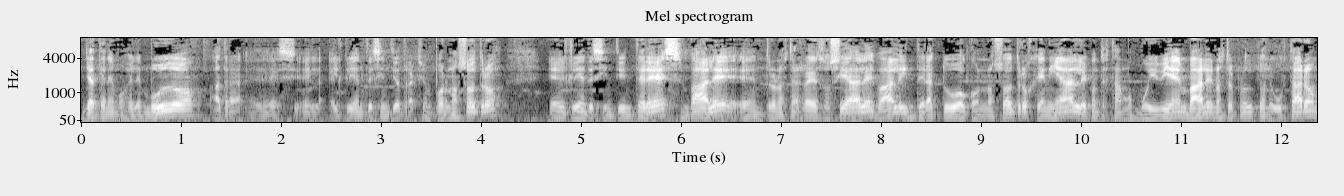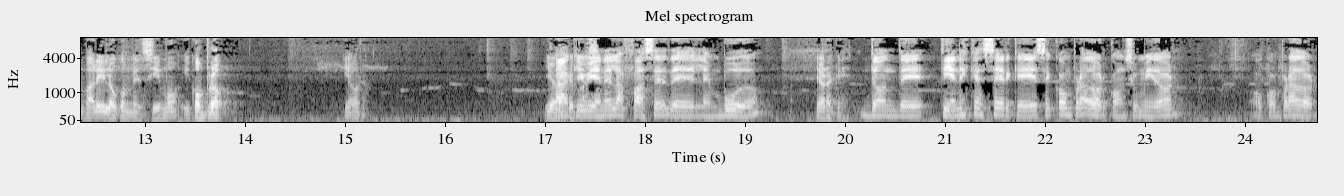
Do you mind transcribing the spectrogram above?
ya tenemos el embudo, atra- eh, el, el cliente sintió atracción por nosotros, el cliente sintió interés, ¿vale? Entró en nuestras redes sociales, ¿vale? Interactuó con nosotros, genial, le contestamos muy bien, ¿vale? Nuestros productos le gustaron, ¿vale? Y lo convencimos y compró. ¿Y ahora? ¿Y ahora Aquí viene la fase del embudo, ¿Y ahora qué? donde tienes que hacer que ese comprador, consumidor o comprador,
